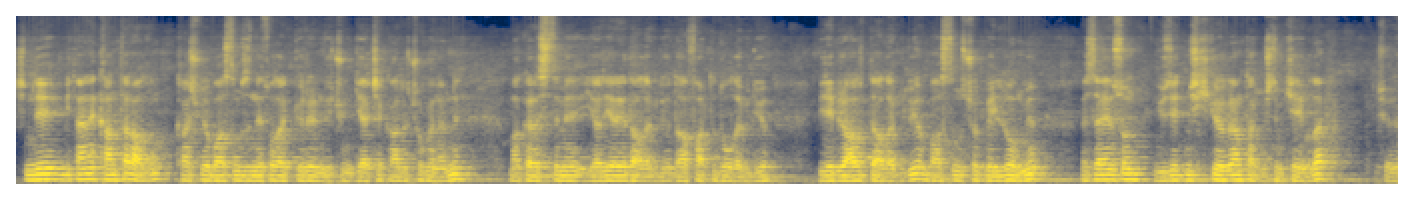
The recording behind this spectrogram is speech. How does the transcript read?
Şimdi bir tane kantar aldım. Kaç kilo bastığımızı net olarak görelim diye. Çünkü gerçek ağırlık çok önemli. Makara sistemi yarı yarıya da alabiliyor. Daha farklı da olabiliyor. Birebir ağırlık da alabiliyor. Bastığımız çok belli olmuyor. Mesela en son 172 kilogram takmıştım cable'a. Şöyle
